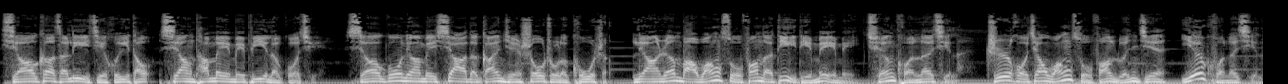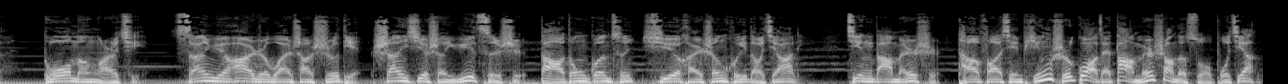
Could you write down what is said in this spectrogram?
小个子立即挥刀向他妹妹逼了过去。小姑娘被吓得赶紧收住了哭声。两人把王素芳的弟弟妹妹全捆了起来，之后将王素芳轮奸也捆了起来，夺门而去。三月二日晚上十点，山西省榆次市大东关村薛海生回到家里，进大门时，他发现平时挂在大门上的锁不见了。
